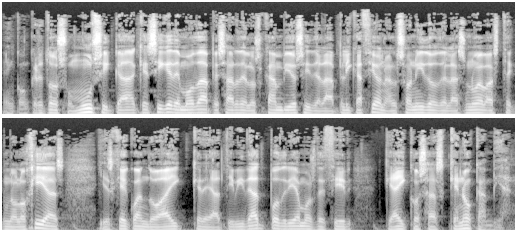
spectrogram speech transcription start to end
en concreto su música, que sigue de moda a pesar de los cambios y de la aplicación al sonido de las nuevas tecnologías. Y es que cuando hay creatividad podríamos decir que hay cosas que no cambian.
